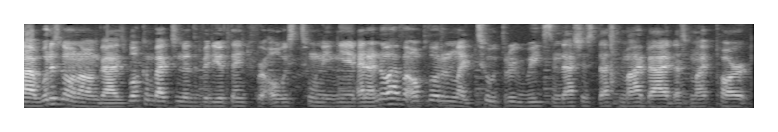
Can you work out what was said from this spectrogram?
Alright, what is going on guys? Welcome back to another video. Thank you for always tuning in. And I know I haven't uploaded in like two three weeks and that's just, that's my bad. That's my part.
